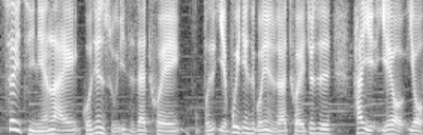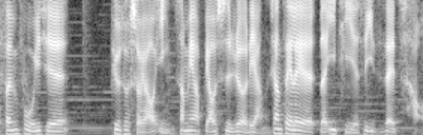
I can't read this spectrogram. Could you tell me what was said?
这几年来，国建署一直在推，不是也不一定是国建署在推，就是它也也有也有吩咐一些，譬如说手摇饮上面要标示热量，像这一类的议题也是一直在炒。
